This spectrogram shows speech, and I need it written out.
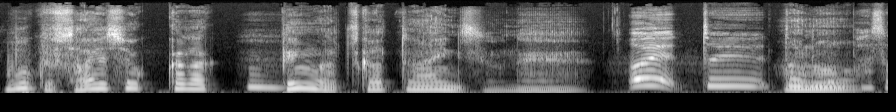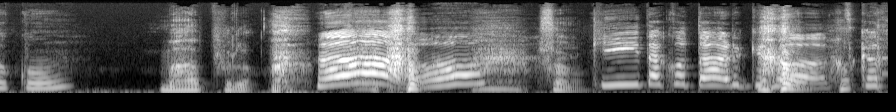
僕最初からうん。ペンは使ってないんですよねえというともうパソコン？ワープロ。あーあそう。ー聞いたことあるけど 使ったこ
